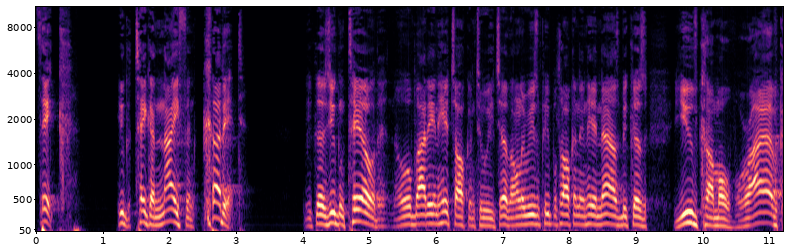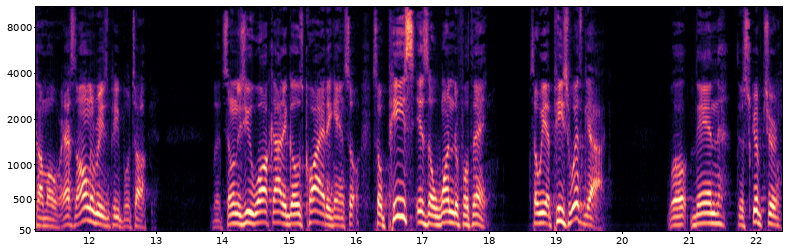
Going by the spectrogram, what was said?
thick. You could take a knife and cut it because you can tell that nobody in here talking to each other. The only reason people talking in here now is because you've come over or I've come over. That's the only reason people are talking. But as soon as you walk out, it goes quiet again. So, so peace is a wonderful thing. So we have peace with God. Well, then the scripture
